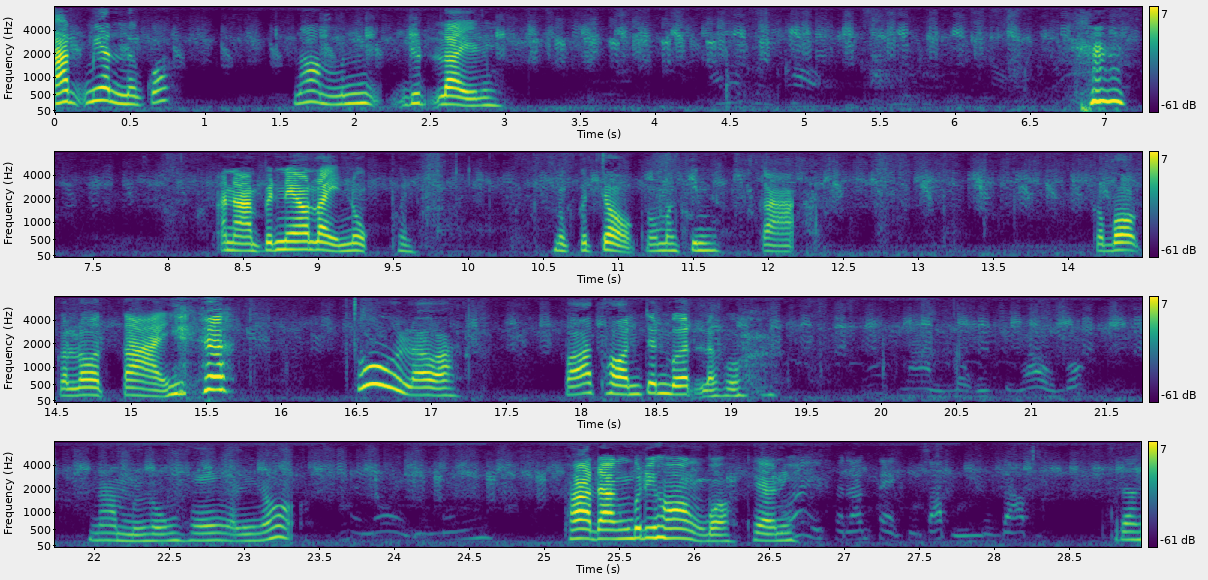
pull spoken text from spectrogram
อัดเมียนนึกว่าน้ำมันหยุดไหลเลย อันนั้นเป็นแนวไหลนกเพิ่นนกกระจอกลงมากินกะ กระบอกกระรอดตาย พู้เราอะป้าทอนจนเบิดแล้วพู น้ำลงสิว่าวบ่ น้ำลงแห้งอะไรเนาะน้อยๆนี่มันผ้าดังบ่ได้ห้องบ่แถวนี้เฮ้ยสะดันแตกตุ้ตับตุ้ตับดัง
